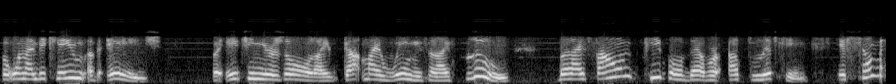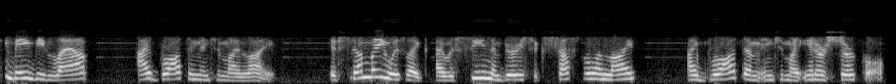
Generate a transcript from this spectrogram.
But when I became of age, by 18 years old, I got my wings and I flew. But I found people that were uplifting. If somebody made me laugh, I brought them into my life. If somebody was like, I was seeing them very successful in life, I brought them into my inner circle.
